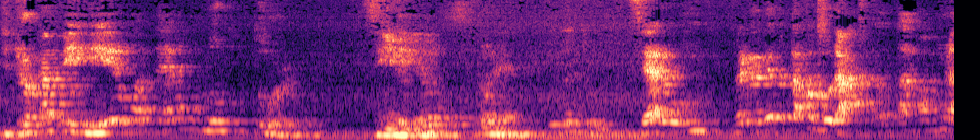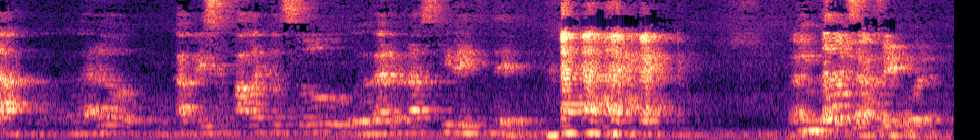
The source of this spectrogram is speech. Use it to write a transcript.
de trocar pneu até o locutor. Sim. Entendeu? Tudo, é tudo. Você era um verdadeiro tapa-buraco. Eu tava buraco. Eu era, o o cabeça fala que eu sou. Eu era o braço direito dele. Então- é uma figura.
